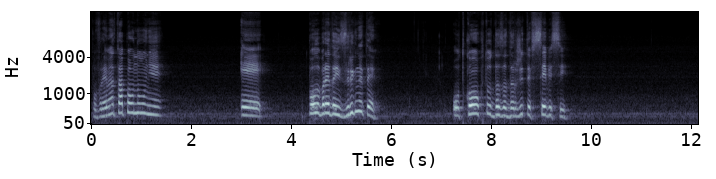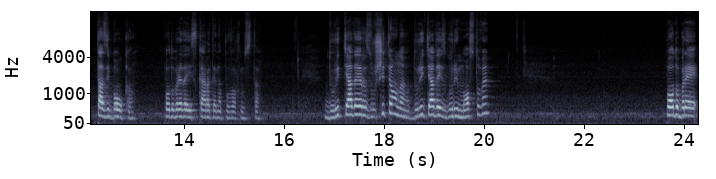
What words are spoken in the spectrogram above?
по време на това пълнолуние е по-добре да изригнете, отколкото да задържите в себе си тази болка. По-добре да я изкарате на повърхността. Дори тя да е разрушителна, дори тя да изгори мостове, по-добре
